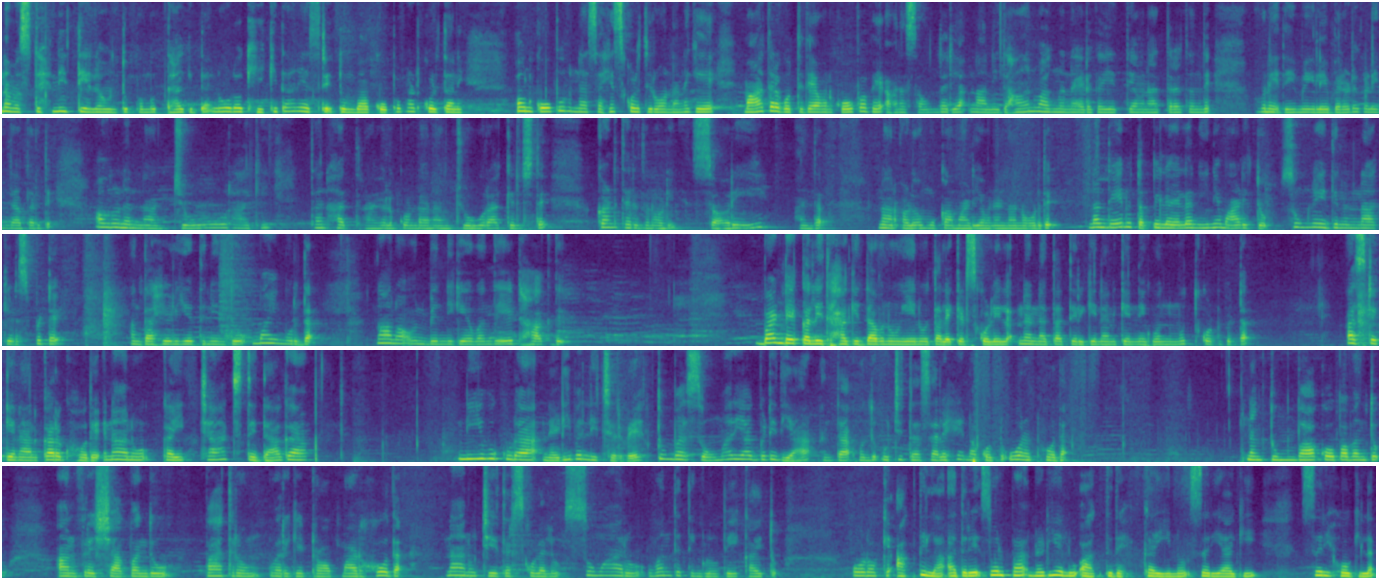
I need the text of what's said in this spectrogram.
ನಮಸ್ತೆ ನಿತ್ಯ ಎಲ್ಲ ಅವನು ತುಂಬ ಮುದ್ದಾಗಿದ್ದ. ನೋಡೋಕೆ ಹೀಗಿದ್ದಾನೆ ಅಷ್ಟೇ. ತುಂಬ ಕೋಪ ಮಾಡ್ಕೊಳ್ತಾನೆ. ಅವನ ಕೋಪವನ್ನು ಸಹಿಸ್ಕೊಳ್ತಿರೋ ನನಗೆ ಮಾತ್ರ ಗೊತ್ತಿದೆ. ಅವನ ಕೋಪವೇ ಅವನ ಸೌಂದರ್ಯ. ನಾನು ನಿಧಾನವಾಗಿ ನನ್ನ ಎಡಗೈ ಎತ್ತಿ ಅವನ ಹತ್ರ ತಂದೆ. ಅವನ ಎದೆ ಮೇಲೆ ಬೆರಡುಗಳಿಂದ ಬರೆದೆ. ಅವನು ನನ್ನ ಜೋರಾಗಿ ತನ್ನ ಹತ್ರ ಎಳ್ಕೊಂಡ ನಾನು ಜೋರಾಗಿ ಕಿರ್ಚಿದೆ. ಕಣ್ಣು ತೆರೆದು ನೋಡಿ. ಸಾರಿ ಅಂದ. ನಾನು ಅಳೋ ಮುಖ ಮಾಡಿ ಅವನನ್ನು ನೋಡಿದೆ. ನಂದೇನು ತಪ್ಪಿಲ್ಲ. ಎಲ್ಲ ನೀನೇ ಮಾಡಿದ್ದು. ಸುಮ್ಮನೆ ಇದ್ದು ನನ್ನ ಕೆಡಿಸ್ಬಿಟ್ಟೆ. ಅಂತ ಹೇಳಿ ಎದ್ದು ನಿಂತು ಮೈ ಮುರಿದ. ನಾನು ಅವನ ಬೆನ್ನಿಗೆ ಒಂದು ಏಟು ಹಾಕಿದೆ. ಬಂಡೆ ಕಲಿತ ಹಾಗಿದ್ದ ಅವನು ಏನೂ ತಲೆ ಕೆಡಿಸ್ಕೊಳ್ಳಿಲ್ಲ. ನನ್ನ ಹತ್ತ ತಿರುಗಿ ನನ್ನ ಕೆನ್ನೆಗೆ ಒಂದು ಮುತ್ತು ಕೊಟ್ಬಿಟ್ಟ. ಅಷ್ಟಕ್ಕೆ ನಾನು ಕರಗಿ ಹೋದೆ. ನಾನು ಕೈ ಚಾಚ್ತಿದ್ದಾಗ, ನೀವು ಕೂಡ ನಡಿಬಲ್ಲಿ ಚೆರುವೆ, ತುಂಬ ಸೋಮಾರಿ ಆಗಿಬಿಟ್ಟಿದ್ಯಾ? ಅಂತ ಒಂದು ಉಚಿತ ಸಲಹೆಯನ್ನು ಕೊಟ್ಟು ಹೊರಟು ಹೋದ. ನಂಗೆ ತುಂಬ ಕೋಪ ಬಂತು. ಅವನು ಫ್ರೆಶ್ ಆಗಿ ಬಂದು ಬಾತ್ರೂಮ್ವರೆಗೆ ಡ್ರಾಪ್ ಮಾಡಿ ಹೋದ. ನಾನು ಚೇತರಿಸ್ಕೊಳ್ಳಲು ಸುಮಾರು ಒಂದು ತಿಂಗಳು ಬೇಕಾಯಿತು. ಓಡೋಕ್ಕೆ ಆಗ್ತಿಲ್ಲ, ಆದರೆ ಸ್ವಲ್ಪ ನಡೆಯಲು ಆಗ್ತಿದೆ. ಕೈಯೂ ಸರಿಯಾಗಿ ಸರಿ ಹೋಗಿಲ್ಲ.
